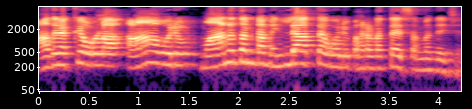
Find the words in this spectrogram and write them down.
അതിലൊക്കെ ഉള്ള ആ ഒരു മാനദണ്ഡമില്ലാത്ത ഒരു ഭരണത്തെ സംബന്ധിച്ച്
